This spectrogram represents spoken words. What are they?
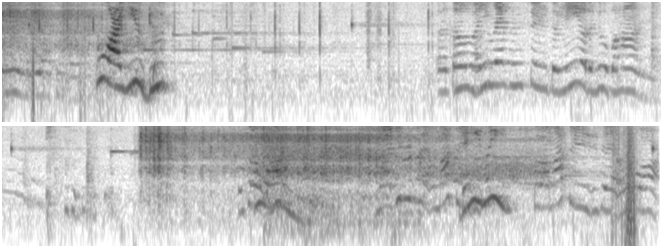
and you in the VIP server. Who are you, dude? Uh, so are you referencing to me or the dude behind me? And so, Who are you? Nah, you just said on my Did screen. he leaves. So on my screen, you just said, who are?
